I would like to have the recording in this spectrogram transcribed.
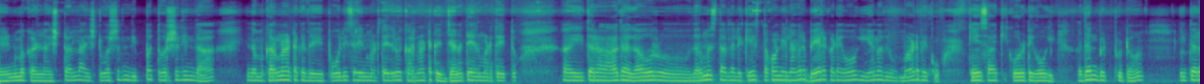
ಹೆಣ್ಮಕ್ಕಳನ್ನ ಇಷ್ಟೆಲ್ಲ, ಇಷ್ಟು ವರ್ಷದಿಂದ, ಇಪ್ಪತ್ತು ವರ್ಷದಿಂದ ನಮ್ಮ ಕರ್ನಾಟಕದ ಪೊಲೀಸರು ಏನು ಮಾಡ್ತಾಯಿದ್ರು ಕರ್ನಾಟಕದ ಜನತೆ ಏನು ಮಾಡ್ತಾಯಿತ್ತು ಈ ಥರ ಆದಾಗ ಅವರು ಧರ್ಮಸ್ಥಳದಲ್ಲಿ ಕೇಸ್ ತಗೊಂಡಿಲ್ಲ ಅಂದರೆ ಬೇರೆ ಕಡೆ ಹೋಗಿ ಏನಾದರೂ ಮಾಡಬೇಕು. ಕೇಸ್ ಹಾಕಿ ಕೋರ್ಟಿಗೆ ಹೋಗಿ. ಅದನ್ನು ಬಿಟ್ಬಿಟ್ಟು ಈ ಥರ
